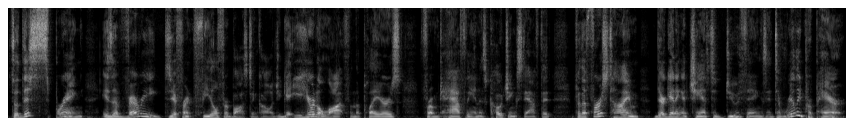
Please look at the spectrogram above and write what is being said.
So this spring is a very different feel for Boston College. You get you hear it a lot from the players, from Hafley and his coaching staff that for the first time they're getting a chance to do things and to really prepare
